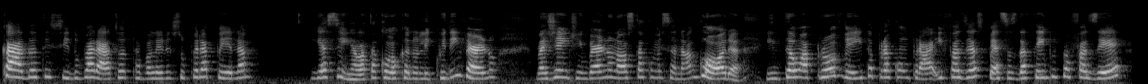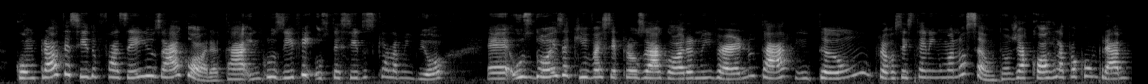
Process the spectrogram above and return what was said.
cada tecido barato. Tá valendo super a pena. E assim, ela tá colocando líquido inverno, mas, gente, o inverno nosso tá começando agora. Então, aproveita pra comprar e fazer as peças. Dá tempo pra fazer, comprar o tecido, fazer e usar agora, tá? Inclusive, os tecidos que ela me enviou, é, os dois aqui vai ser pra usar agora no inverno, tá? Então, pra vocês terem uma noção. Então, já corre lá pra comprar.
